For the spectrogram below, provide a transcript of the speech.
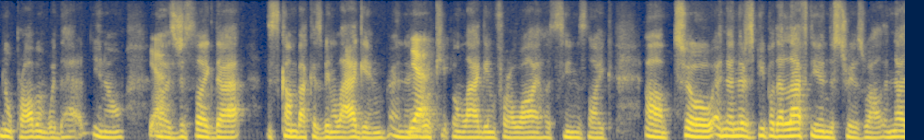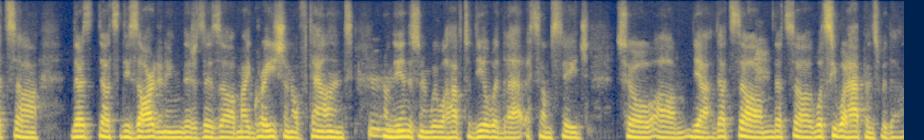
no problem with that. You know, yeah. Uh, it's just like that this comeback has been lagging and Yeah. it will keep on lagging for a while. It seems like. Um, so and then there's people that left the industry as well, and that's uh, that's that's disheartening. There's there's a migration of talent from Mm. the industry, and we will have to deal with that at some stage. So um, yeah, that's um, that's uh, we'll see what happens with that.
